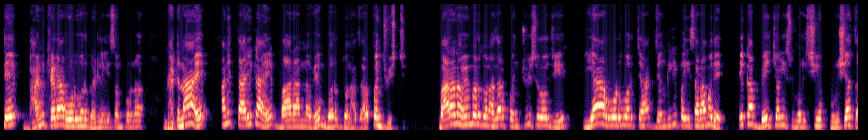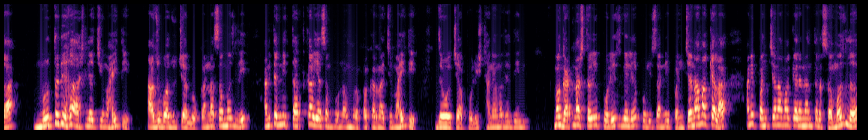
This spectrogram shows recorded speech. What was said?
ते भानखेडा रोडवर घडलेली संपूर्ण घटना आहे आणि तारीख आहे बारा नोव्हेंबर दोन हजार पंचवीसची. बारा नोव्हेंबर दोन हजार पंचवीस रोजी या रोडवरच्या जंगली परिसरामध्ये एका बेचाळीस वर्षीय पुरुषाचा मृतदेह असल्याची माहिती आजूबाजूच्या लोकांना समजली आणि त्यांनी तात्काळ या संपूर्ण प्रकरणाची माहिती जवळच्या पोलीस ठाण्यामध्ये दिली. मग घटनास्थळी पोलीस गेले पोलिसांनी पंचनामा केला आणि पंचनामा केल्यानंतर समजलं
